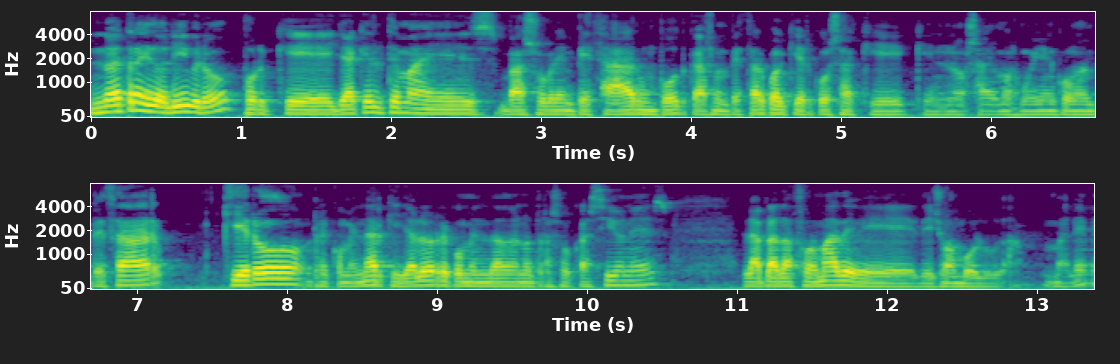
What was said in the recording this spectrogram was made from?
No he traído libro porque ya que el tema es va sobre empezar un podcast o empezar cualquier cosa que, que no sabemos muy bien cómo empezar, quiero recomendar, que ya lo he recomendado en otras ocasiones, la plataforma de, de Joan Boluda, ¿vale?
